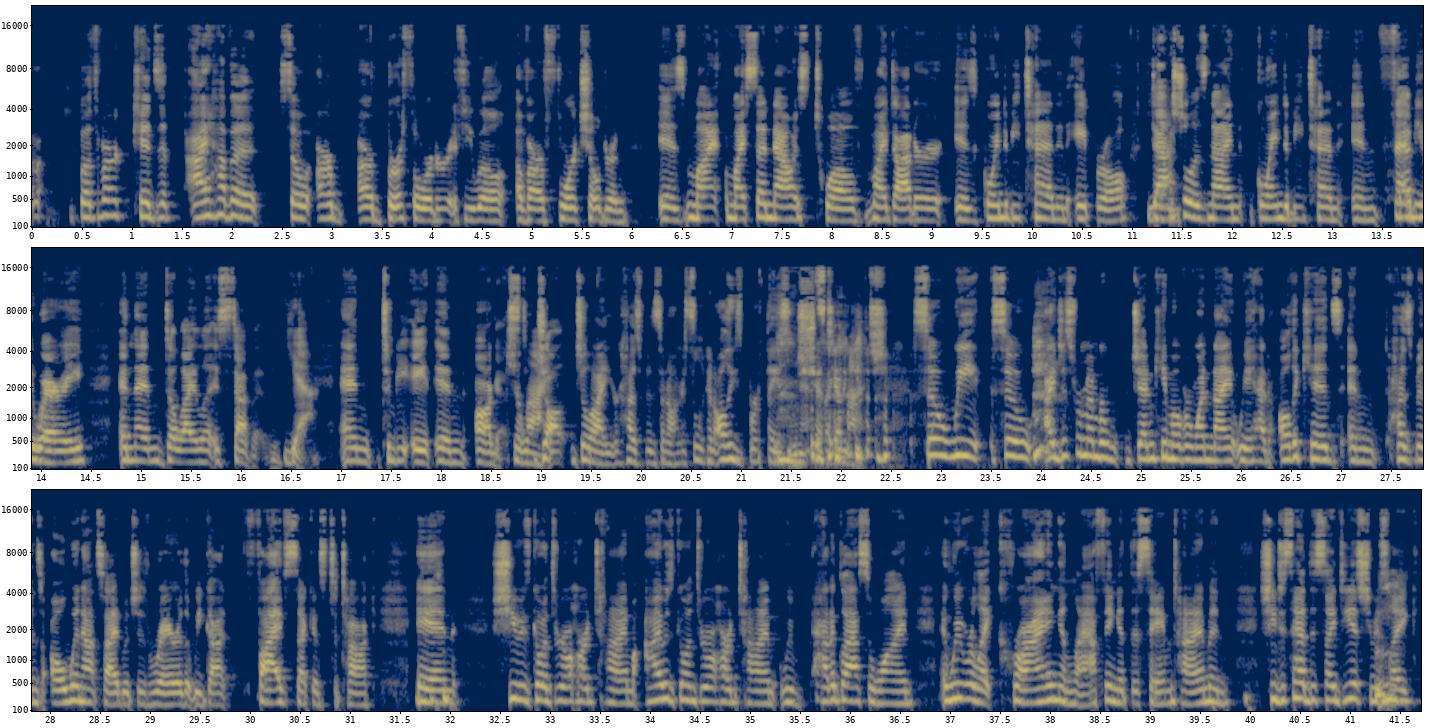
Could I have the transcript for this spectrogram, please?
both of our kids. I have a, so our, our birth order, if you will, of our four children is my, my son now is 12. My daughter is going to be 10 in April. Yeah. Dashiell is nine, going to be 10 in February. And then Delilah is seven Yeah. and to be eight in August. July. Ju- July. Your husband's in August. so Look at all these birthdays and shit. I gotta much. so we, so I just remember Jen came over one night. We had all the kids and husbands all went outside, which is rare that we got five seconds to talk. And she was going through a hard time. I was going through a hard time. We had a glass of wine and we were like crying and laughing at the same time. And she just had this idea. She was mm-hmm. like,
